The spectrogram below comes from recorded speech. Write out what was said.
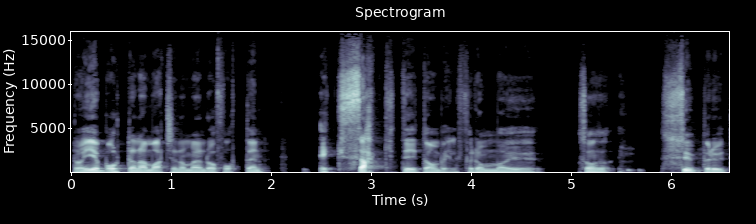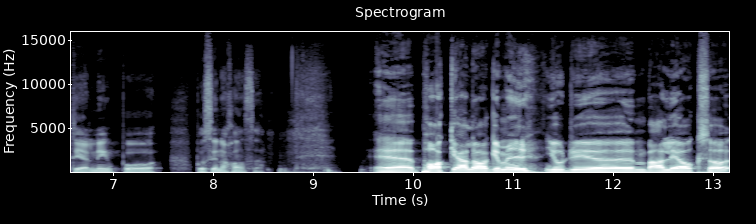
de ger bort den här matchen de ändå har fått den exakt dit de vill. För de har ju sån superutdelning på, på sina chanser. Eh, Paka Lagemyr gjorde ju en balja också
